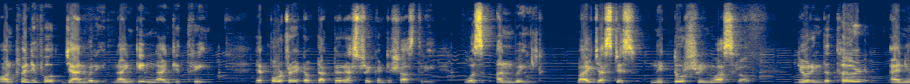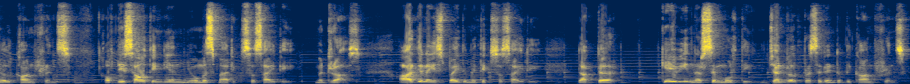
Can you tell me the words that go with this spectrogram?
On 24th January 1993, a portrait of Dr. S. Srikanta Shastri was unveiled by Justice Nittur Srinivas during the third annual conference of the South Indian Numismatic Society, Madras, organized by the Mythic Society. Dr. K.V. Narsimurthy, General President of the conference,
